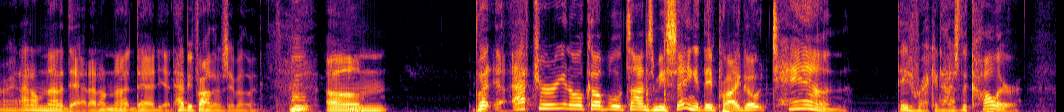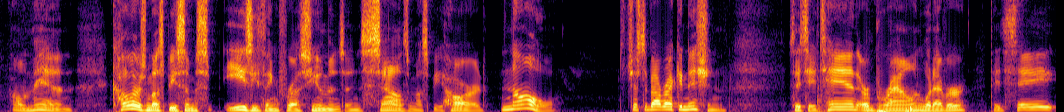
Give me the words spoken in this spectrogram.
All right. I'm not a dad. I'm not dad yet. Happy Father's Day, by the way. Um, but after you know a couple of times me saying it, they'd probably go tan. They'd recognize the color. Oh man, colors must be some easy thing for us humans, and sounds must be hard. No, it's just about recognition. So they'd say tan or brown, whatever. They'd say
